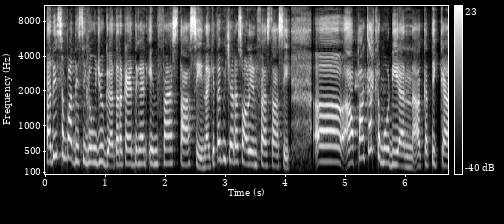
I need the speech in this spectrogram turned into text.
Tadi sempat disinggung juga terkait dengan investasi. Nah, kita bicara soal investasi. Uh, apakah kemudian uh, ketika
